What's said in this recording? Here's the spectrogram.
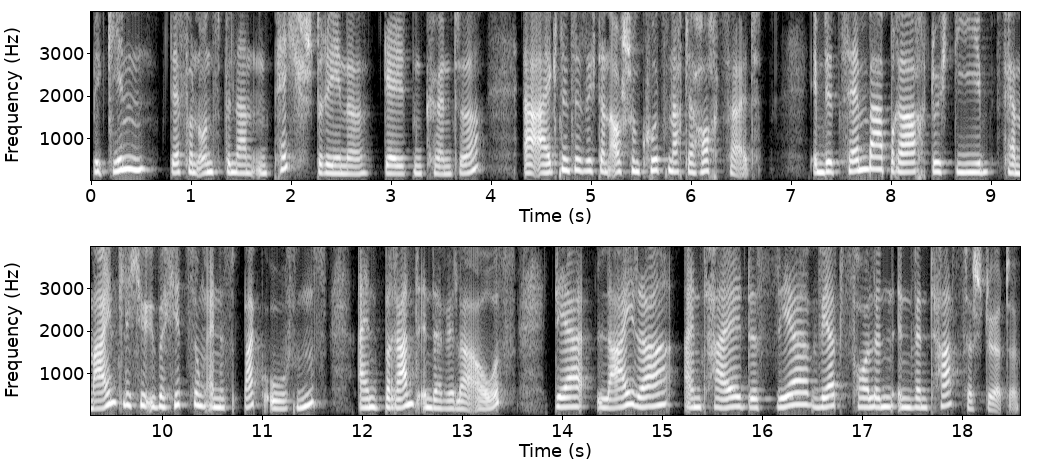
Beginn der von uns benannten Pechsträhne gelten könnte, ereignete sich dann auch schon kurz nach der Hochzeit. Im Dezember brach durch die vermeintliche Überhitzung eines Backofens ein Brand in der Villa aus, der leider einen Teil des sehr wertvollen Inventars zerstörte.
